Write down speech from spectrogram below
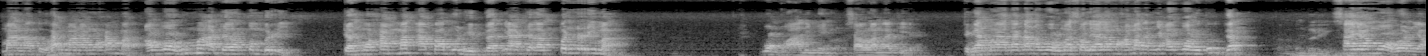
Mana Tuhan, mana Muhammad. Allahumma adalah pemberi. Dan Muhammad apa pun hebatnya adalah penerima. Wong alime. Saya ulang lagi ya. Dengan mengatakan Allahumma sholli ala Muhammad artinya Allah itu zat Pemberi. saya mohon ya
